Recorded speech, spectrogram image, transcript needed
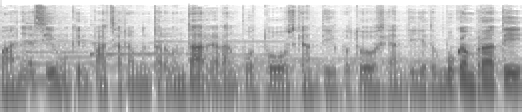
banyak sih mungkin pacaran bentar-bentar kadang putus ganti putus ganti gitu. Bukan berarti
